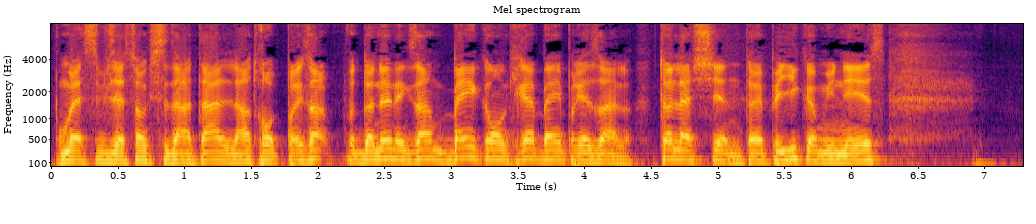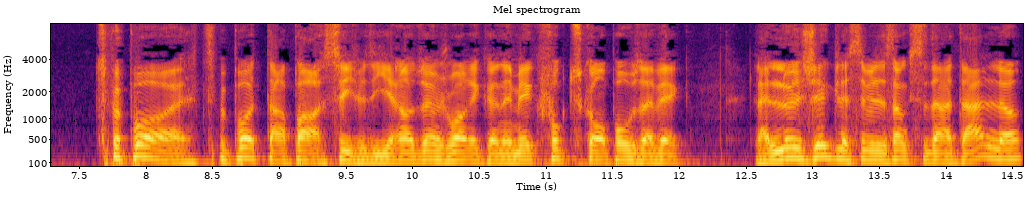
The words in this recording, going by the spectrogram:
pour moi la civilisation occidentale, entre autres. Par exemple, je donner un exemple bien concret, bien présent. Tu as la Chine, tu un pays communiste. Tu peux pas, euh, tu peux pas t'en passer. Je veux dire, il est rendu un joueur économique. Faut que tu composes avec. La logique de la civilisation occidentale, là,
